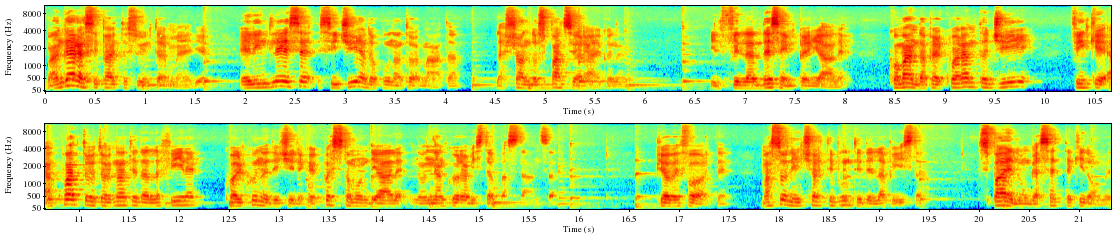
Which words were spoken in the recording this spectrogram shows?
ma in gara si parte su intermedie e l'inglese si gira dopo una tornata, lasciando spazio a Raikkonen. Il finlandese imperiale comanda per 40 giri finché a quattro tornate dalla fine qualcuno decide che questo mondiale non ne ha ancora viste abbastanza. Piove forte, ma solo in certi punti della pista. Spa è lunga 7 km.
